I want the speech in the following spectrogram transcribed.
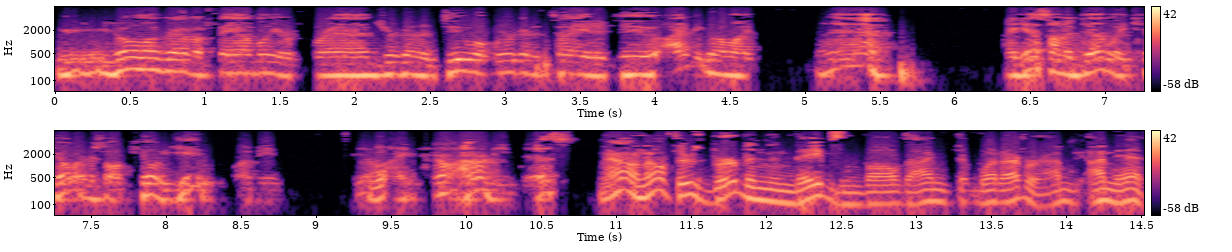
you you no longer have a family or friends. You're going to do what we're going to tell you to do. I'd be going like, eh, I guess I'm a deadly killer, so I'll kill you. I mean, you know, I, I don't, I don't need this. I don't know if there's bourbon and babes involved. I'm, whatever. I'm, I'm in.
